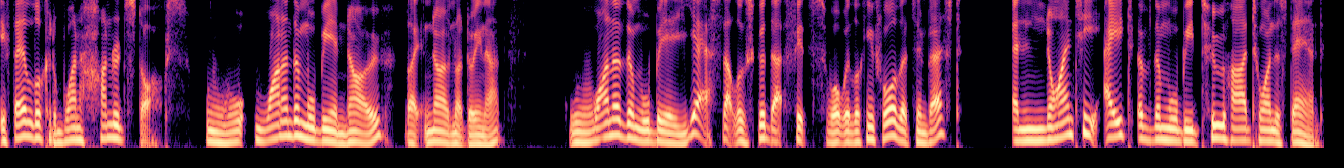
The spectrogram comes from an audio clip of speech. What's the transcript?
if they look at 100 stocks, one of them will be a no, like, no, I'm not doing that. One of them will be a yes, that looks good, that fits what we're looking for, let's invest. And 98 of them will be too hard to understand.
